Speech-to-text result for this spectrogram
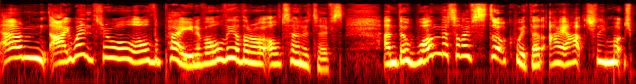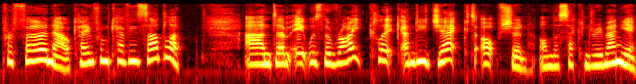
um, I went through all, all the pain of all the other alternatives, and the one that I've stuck with that I actually much prefer now came from Kevin Sadler. And um, it was the right click and eject option on the secondary menu.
